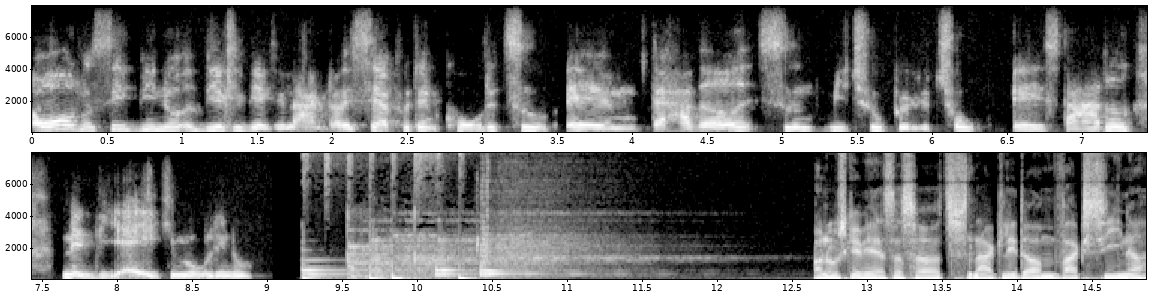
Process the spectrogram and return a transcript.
overordnet set, vi er nået virkelig, virkelig langt, og især på den korte tid, øh, der har været siden MeToo-bølge 2 øh, startede, men vi er ikke i mål endnu. Og nu skal vi altså så snakke lidt om vacciner,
